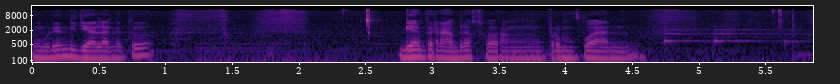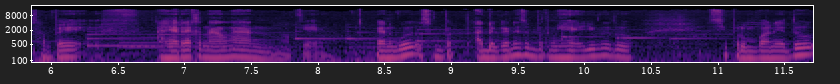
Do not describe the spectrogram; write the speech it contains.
Kemudian di jalan itu dia hampir nabrak seorang perempuan. Sampai akhirnya kenalan oke. Okay. dan gue sempet adegannya sempet ngehe juga tuh si perempuan itu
